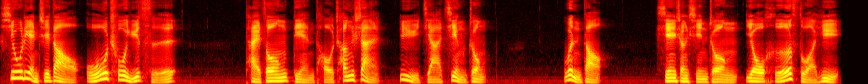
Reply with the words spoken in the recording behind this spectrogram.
修炼之道无出于此。太宗点头称善，愈加敬重。问道：“先生心中有何所欲？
